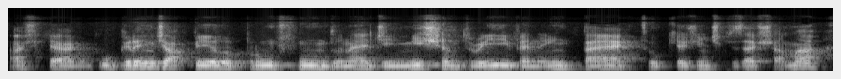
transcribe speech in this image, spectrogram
acho que a, o grande apelo para um fundo né, de mission driven, impact, o que a gente quiser chamar,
